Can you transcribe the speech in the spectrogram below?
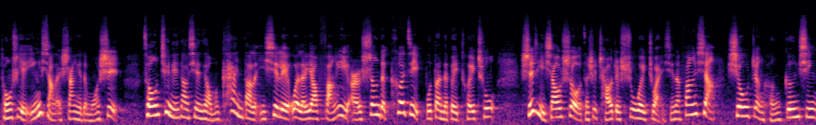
同时也影响了商业的模式。从去年到现在，我们看到了一系列为了要防疫而生的科技不断的被推出，实体销售则是朝着数位转型的方向修正和更新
